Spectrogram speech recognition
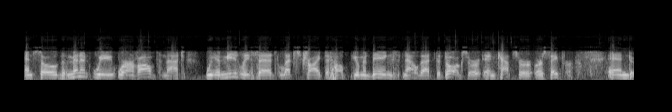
And so the minute we were involved in that, we immediately said, let's try to help human beings now that the dogs are, and cats are, are safer. And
